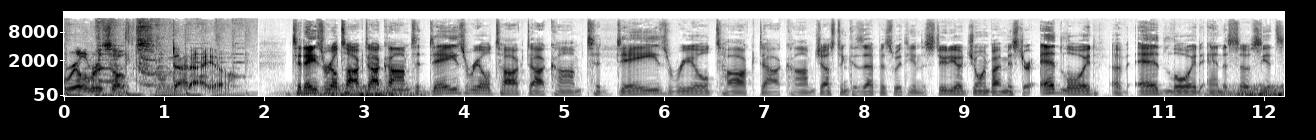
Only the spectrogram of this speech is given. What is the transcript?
RealResults.io. Today'srealtalk.com, today'srealtalk.com, today'srealtalk.com. Justin Kazepis with you in the studio, joined by Mr. Ed Lloyd of Ed Lloyd and Associates.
